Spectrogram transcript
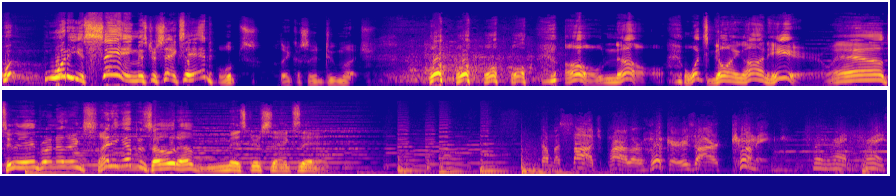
What? What are you saying, Mister Sex Ed? Whoops! Think I said too much. oh no! What's going on here? Well, tune in for another exciting episode of Mr. Sex Ed. The massage parlor hookers are coming. For the right price,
